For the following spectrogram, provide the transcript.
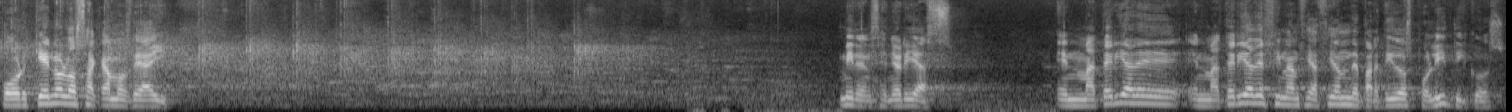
¿Por qué no lo sacamos de ahí? Miren, señorías, en materia, de, en materia de financiación de partidos políticos,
